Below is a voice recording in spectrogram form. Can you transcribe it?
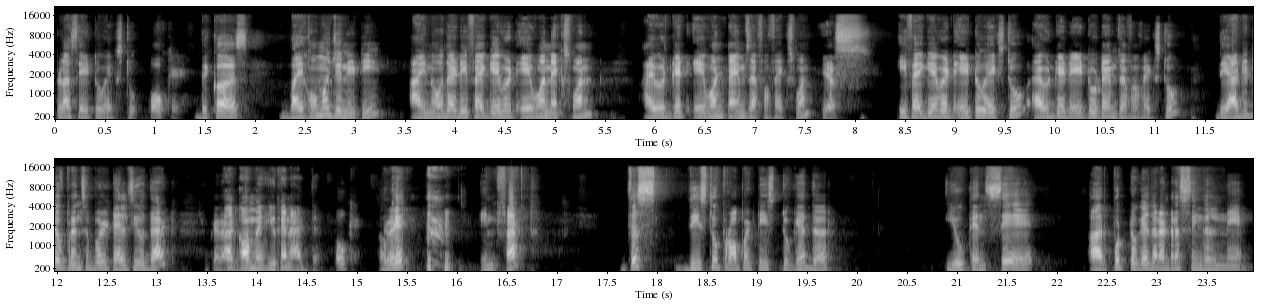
plus a2 x2 Okay. because by homogeneity, I know that if I gave it a1 x1, I would get a1 times f of x1. Yes. If I gave it a2 x2, I would get a2 times f of x2. The additive principle tells you that You can a add them. you can add them. Okay. Okay. In fact, this these two properties together, you can say are put together under a single name.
